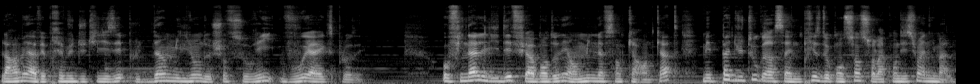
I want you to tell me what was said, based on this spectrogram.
l'armée avait prévu d'utiliser plus d'un million de chauves-souris vouées à exploser. Au final, l'idée fut abandonnée en 1944, mais pas du tout grâce à une prise de conscience sur la condition animale.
